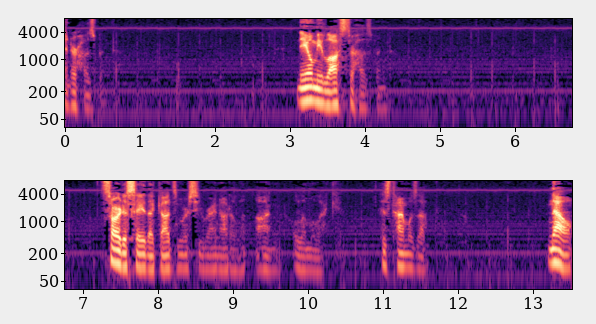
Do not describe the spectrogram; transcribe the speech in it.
and her husband. Naomi lost her husband. Sorry to say that God's mercy ran out on Elimelech. His time was up. Now,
